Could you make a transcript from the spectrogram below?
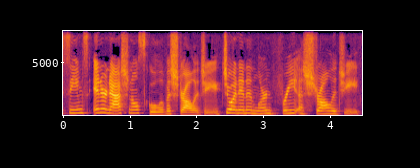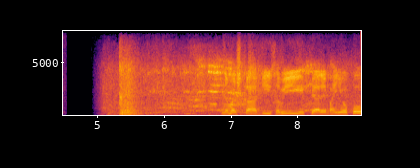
Seams International School of Astrology. Join in and learn free astrology. नमस्कार जी सभी प्यारे भाइयों को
